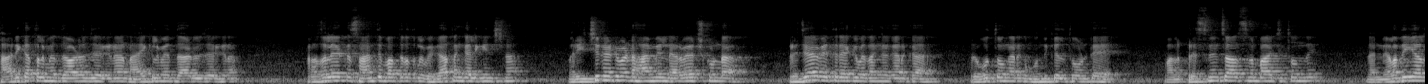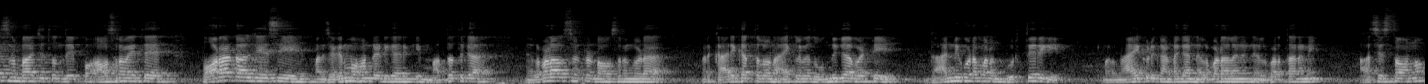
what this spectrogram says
కార్యకర్తల మీద దాడులు జరిగినా నాయకుల మీద దాడులు జరిగినా ప్రజల యొక్క శాంతి భద్రతలు విఘాతం కలిగించిన మరి ఇచ్చినటువంటి హామీలు నెరవేర్చకుండా ప్రజా వ్యతిరేక విధంగా కనుక ప్రభుత్వం కనుక ముందుకెళ్తూ ఉంటే వాళ్ళని ప్రశ్నించాల్సిన బాధ్యత ఉంది దాన్ని నిలదీయాల్సిన బాధ్యత ఉంది. పో- అవసరమైతే పోరాటాలు చేసి మన జగన్మోహన్ రెడ్డి గారికి మద్దతుగా నిలబడాల్సినటువంటి అవసరం కూడా మన కార్యకర్తలు నాయకుల మీద ఉంది కాబట్టి దాన్ని కూడా మనం గుర్తెరిగి మన నాయకుడికి అండగా నిలబడాలని నిలబడతారని ఆశిస్తూ ఉన్నాం.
